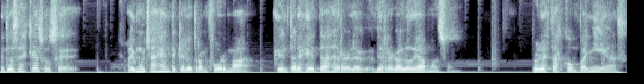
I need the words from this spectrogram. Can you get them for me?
Entonces, ¿qué sucede? Hay mucha gente que lo transforma en tarjetas de regalo de Amazon. Pero estas compañías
